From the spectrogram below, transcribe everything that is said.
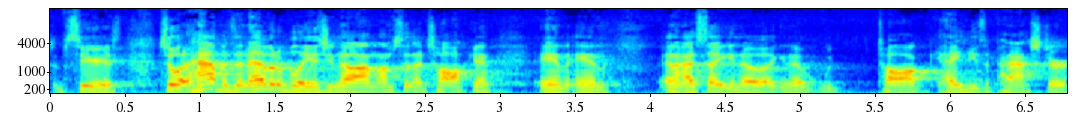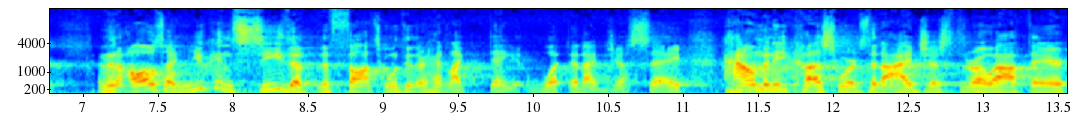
I'm serious. So what happens inevitably is, you know, I'm, I'm sitting there talking, and, and, and I say, you know, you know, talk, hey, he's a pastor. And then all of a sudden, you can see the, the thoughts going through their head like, dang it, what did I just say? How many cuss words did I just throw out there?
